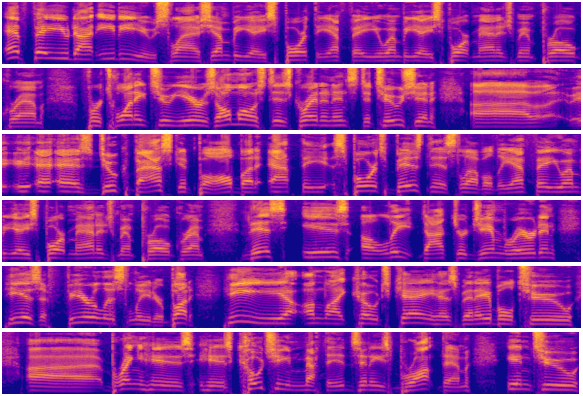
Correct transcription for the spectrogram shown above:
fau.edu slash MBA Sport, the FAU MBA Sport Management Program. For 22 years, almost as great an institution uh, as Duke basketball, but at the sports business level, the FAU MBA Sport Management Program. This is elite. Dr. Jim Reardon, he is a fearless leader, but he, unlike Coach K, has been able to uh, bring his his coaching methods and he's brought them into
